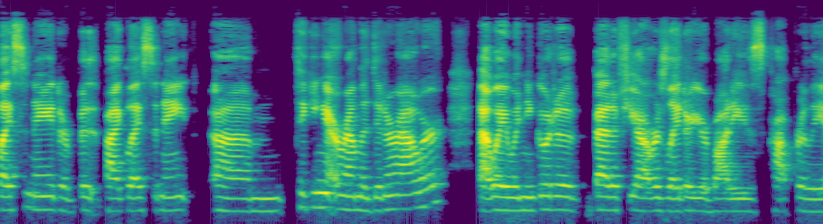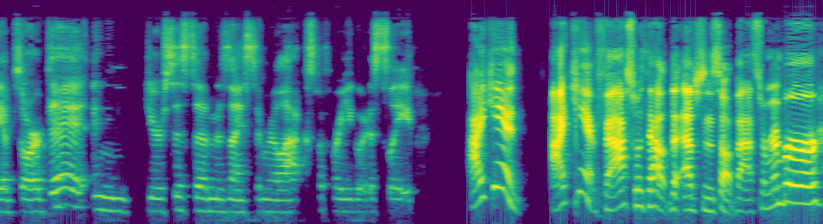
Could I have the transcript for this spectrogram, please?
glycinate or biglycinate um, taking it around the dinner hour. That way, when you go to bed a few hours later, your body's properly absorbed it and your system is nice and relaxed before you go to sleep. I can't I can't fast without the Epsom salt baths. Remember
